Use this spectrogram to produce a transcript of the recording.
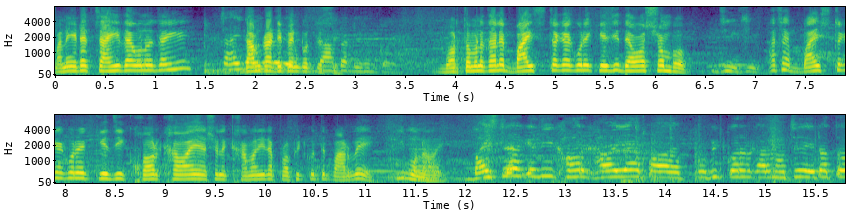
মানে এটা চাহিদা অনুযায়ী চাহিদা দামটা depend করতেছে। দামটা depend করে। বর্তমানে তাহলে বাইশ টাকা করে কেজি দেওয়া সম্ভব? জি জি। আচ্ছা বাইশ টাকা করে কেজি খড় খাওয়ায় আসলে খামারিরা প্রফিট করতে পারবে? কি মনে হয়? বাইশ টাকা কেজি খড় খাওয়াইয়া প্রফিট করার কারণ হচ্ছে এটা তো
